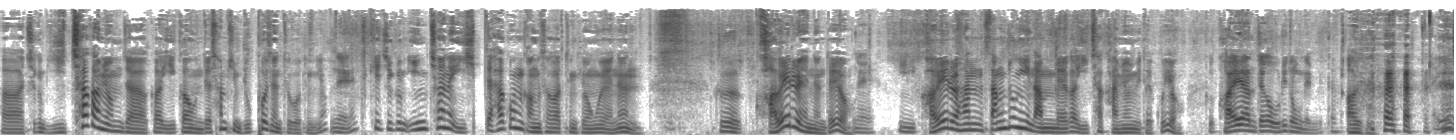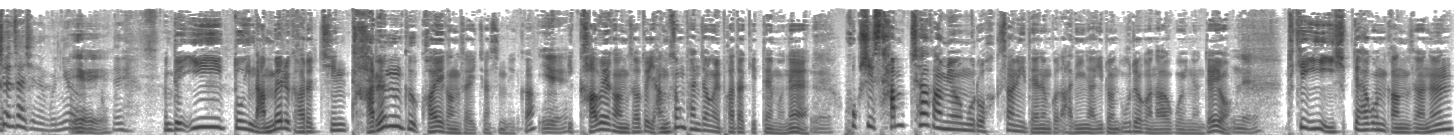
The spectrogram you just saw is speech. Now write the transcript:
아, 지금 2차 감염자가 이 가운데 36%거든요. 네. 특히 지금 인천의 20대 학원 강사 같은 경우에는 그 과외를 했는데요. 네. 이 과외를 한 쌍둥이 남매가 2차 감염이 됐고요. 그 과외한 데가 우리 동네입니다. 아이고. 인천 사시는군요. 예, 예. 예. 근데 이 또 이 남매를 가르친 다른 그 과외 강사 있지 않습니까? 예. 이 과외 강사도 양성 판정을 받았기 때문에 네. 혹시 3차 감염으로 확산이 되는 것 아니냐 이런 우려가 나오고 있는데요. 네. 특히 이 20대 학원 강사는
